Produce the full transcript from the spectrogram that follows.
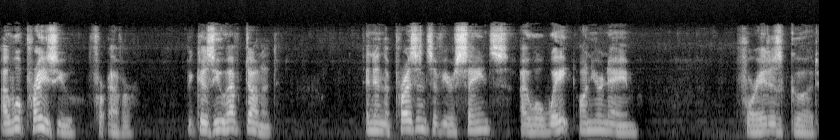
I will praise you forever, because you have done it and in the presence of your saints I will wait on your name, for it is good.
